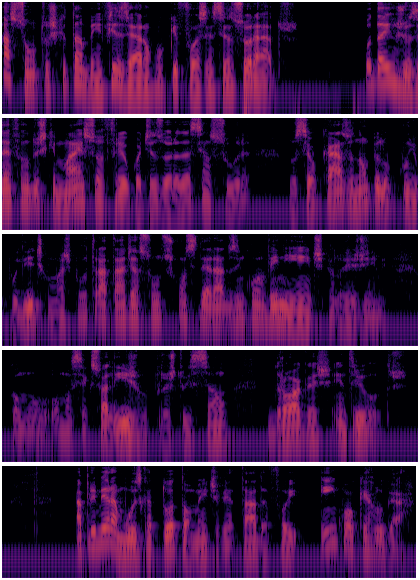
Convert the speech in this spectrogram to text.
assuntos que também fizeram com que fossem censurados. Odair José foi um dos que mais sofreu com a tesoura da censura, no seu caso não pelo cunho político, mas por tratar de assuntos considerados inconvenientes pelo regime, como homossexualismo, prostituição, drogas, entre outros. A primeira música totalmente vetada foi Em Qualquer Lugar,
